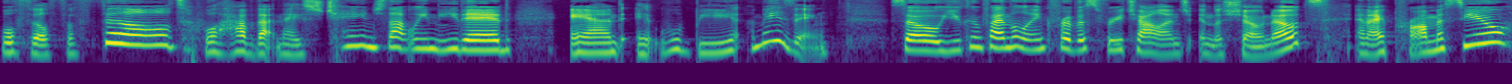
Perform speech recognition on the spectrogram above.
We'll feel fulfilled. We'll have that nice change that we needed, and it will be amazing. So you can find the link for this free challenge in the show notes. And I promise you,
